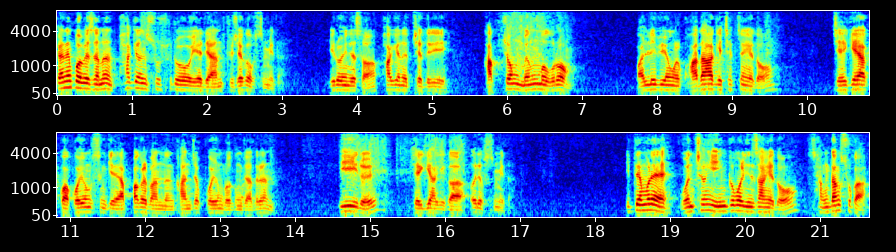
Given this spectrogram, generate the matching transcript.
현행법에서는 파견 수수료에 대한 규제가 없습니다. 이로 인해서 파견업체들이 각종 명목으로 관리 비용을 과다하게 책정해도 재계약과 고용 승계에 압박을 받는 간접 고용 노동자들은 이 일을 제기하기가 어렵습니다. 이 때문에 원청이 임금을 인상해도 상당수가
